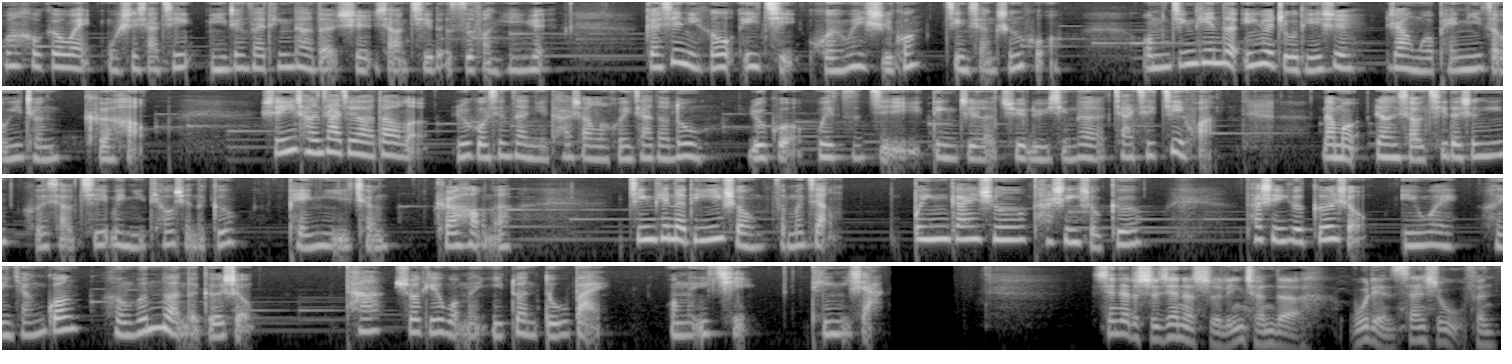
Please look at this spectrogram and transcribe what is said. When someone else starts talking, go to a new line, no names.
问候各位，我是小七，你正在听到的是小七的私房音乐。感谢你和我一起回味时光，静享生活。我们今天的音乐主题是“让我陪你走一程”，可好？十一长假就要到了，如果现在你踏上了回家的路，如果为自己定制了去旅行的假期计划，那么让小七的声音和小七为你挑选的歌陪你一程，可好呢？今天的第一首怎么讲？不应该说它是一首歌，它是一个歌手，一位很阳光、很温暖的歌手。他说给我们一段独白，我们一起听一下。
现在的时间呢是凌晨的五点三十五分，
